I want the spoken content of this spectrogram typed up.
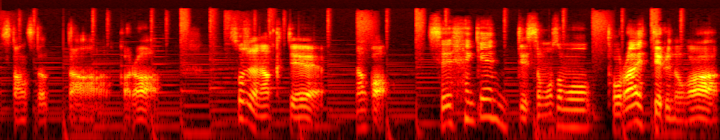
スタンスだったから、そうじゃなくて、なんか制限ってそもそも捉えてるのが、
